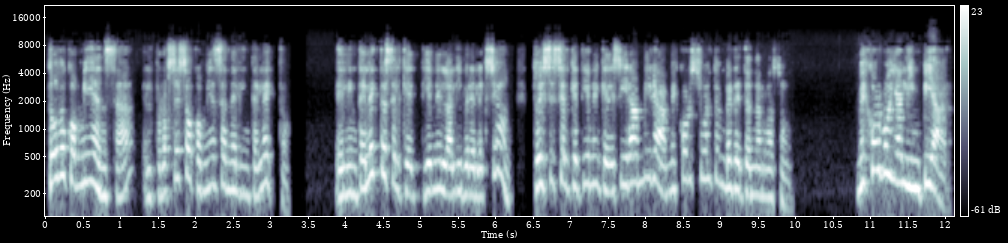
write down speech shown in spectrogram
todo comienza, el proceso comienza en el intelecto. El intelecto es el que tiene la libre elección. Entonces es el que tiene que decir, ah, mira, mejor suelto en vez de tener razón. Mejor voy a limpiar,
